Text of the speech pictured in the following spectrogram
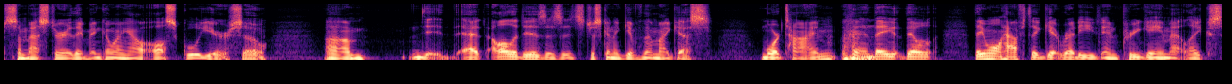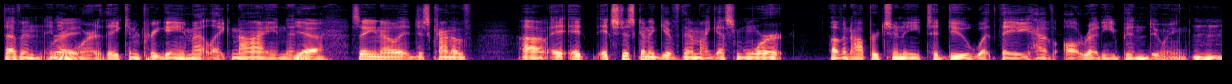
semester. They've been going out all school year. So, um, at all it is is it's just going to give them, I guess, more time, mm-hmm. and they they'll they won't have to get ready and pregame at like seven anymore. Right. They can pregame at like nine. And yeah. So you know, it just kind of uh, it, it it's just going to give them, I guess, more of an opportunity to do what they have already been doing. Mm-hmm.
